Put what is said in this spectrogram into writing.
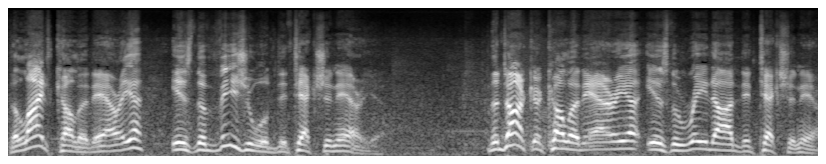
The light-colored area is the visual detection area. The darker colored area is the radar detection area.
